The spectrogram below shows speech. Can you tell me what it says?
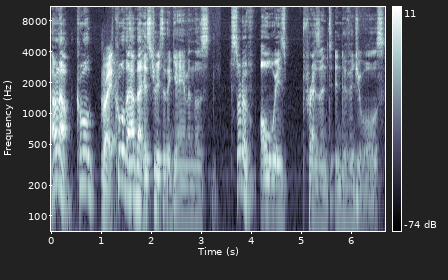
I don't know, cool, right? Cool to have that history to the game and those sort of always present individuals.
